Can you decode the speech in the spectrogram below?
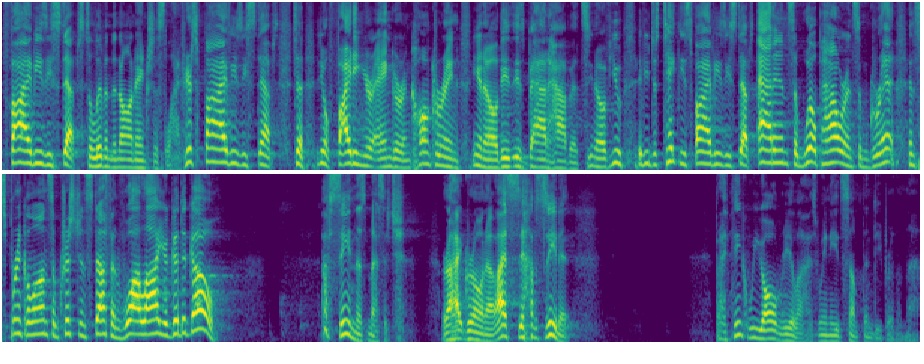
five easy steps to living the non-anxious life. Here's five easy steps to, you know, fighting your anger and conquering, you know, these, these bad habits. You know, if you if you just take these five easy steps, add in some willpower and some grit and sprinkle on some Christian stuff and voila, you're good to go. I've seen this message, right, growing up. I, I've seen it. But I think we all realize we need something deeper than that.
